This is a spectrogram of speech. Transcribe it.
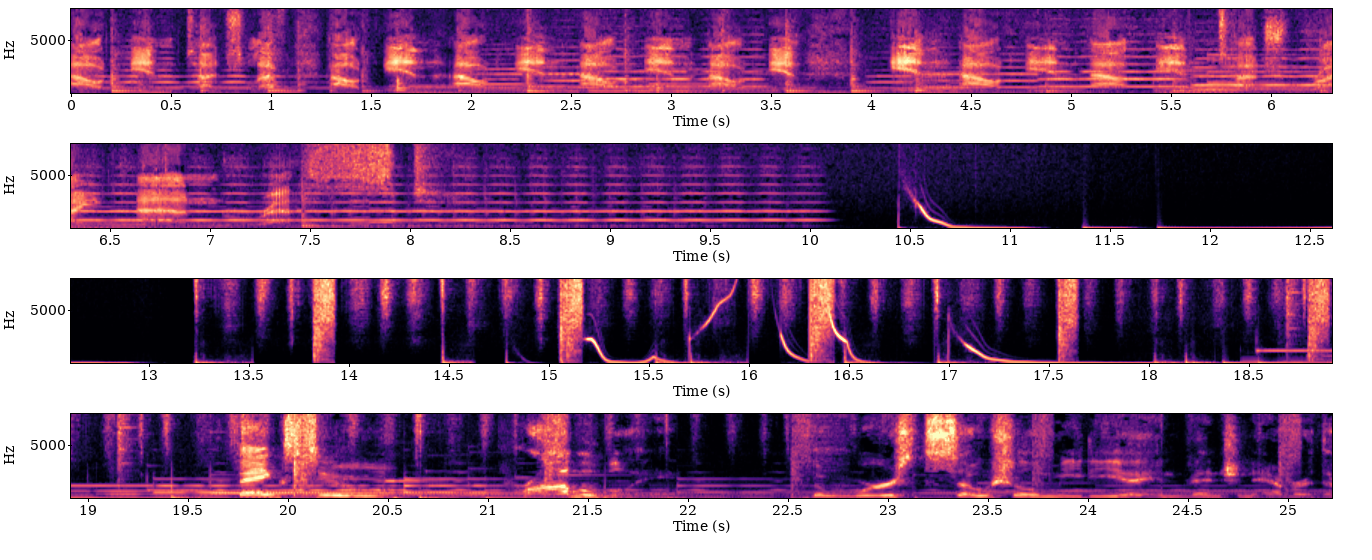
out, in, touch left, out, in, out, in, out, in, out, in, in, out, in, out, in, touch right, and rest. Thanks to probably the worst social media invention ever the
